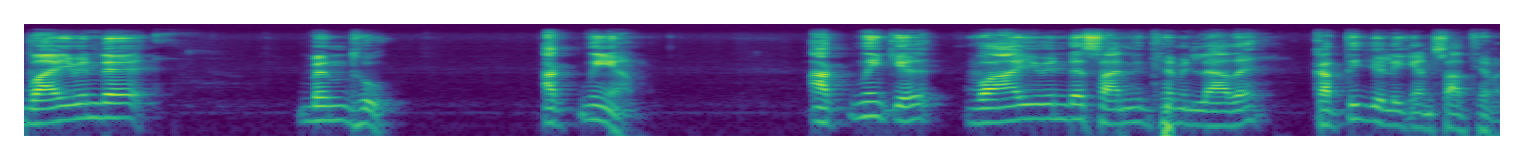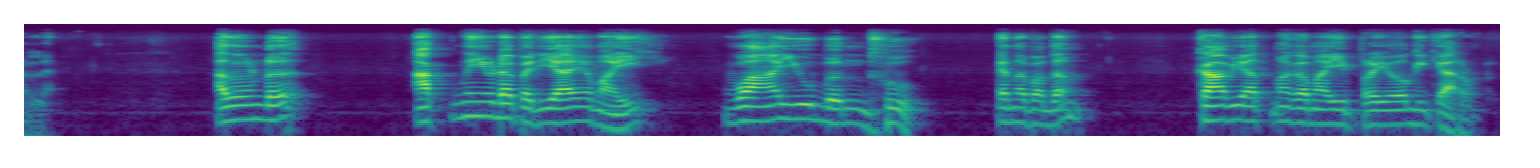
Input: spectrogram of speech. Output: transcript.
വായുവിന്റെ ബന്ധു അഗ്നിയാണ്. അഗ്നിക്ക് വായുവിന്റെ സാന്നിധ്യമില്ലാതെ കത്തിജ്വലിക്കാൻ സാധ്യമല്ല. അതുകൊണ്ട് അഗ്നിയുടെ പര്യായമായി വായുബന്ധു എന്ന പദം കാവ്യാത്മകമായി പ്രയോഗിക്കാറുണ്ട്.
